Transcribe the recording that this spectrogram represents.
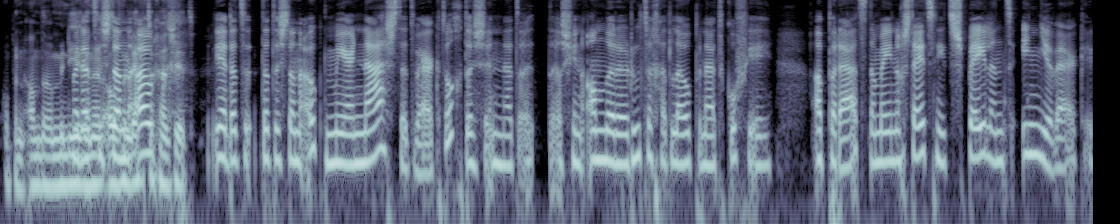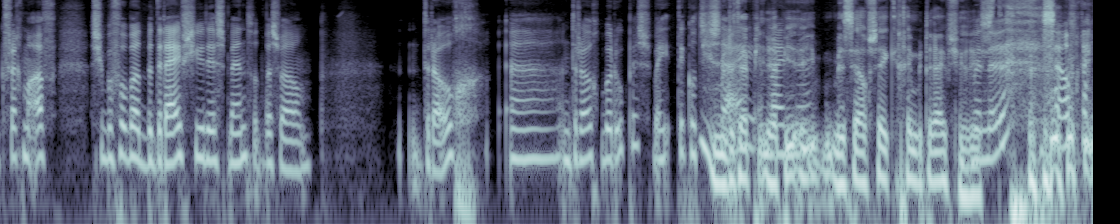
op een andere manier in een overleg te gaan zitten. Ja, dat, dat is dan ook meer naast het werk, toch? Dus inderdaad, eh, als je een andere route gaat lopen naar het koffieapparaat, dan ben je nog steeds niet spelend in je werk. Ik vraag me af, als je bijvoorbeeld bedrijfsjurist bent, wat best wel droog, uh, een droog beroep is. Bij tikkeltjes hmm, maar dat heb je, heb je, je bent zelf zeker geen bedrijfsjurist. Ik ben zelf geen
